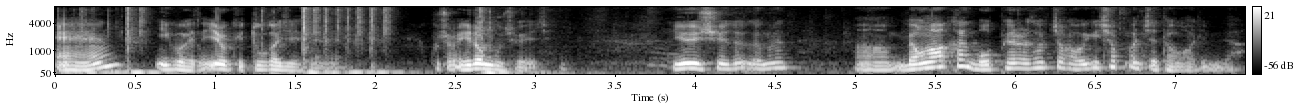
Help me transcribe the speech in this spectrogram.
and 이거 해야 돼. 이렇게 두 가지 해야 돼요. 그죠? 이런 구조야지. you should 그러면 어, 명확한 목표를 설정하고 이게 첫 번째 덩어리입니다.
